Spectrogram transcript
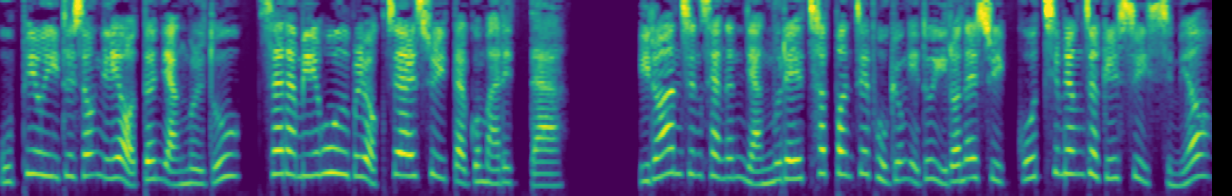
오피오이드성의 어떤 약물도 사람이 호흡을 억제할 수 있다고 말했다. 이러한 증상은 약물의 첫 번째 복용에도 일어날 수 있고 치명적일 수 있으며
